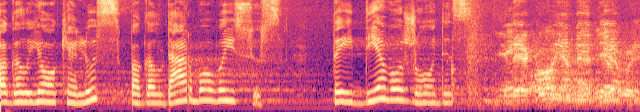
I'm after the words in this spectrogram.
pagal jo kelius, pagal darbo vaisius. Tai Dievo žodis. Dėkojame Dievui.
